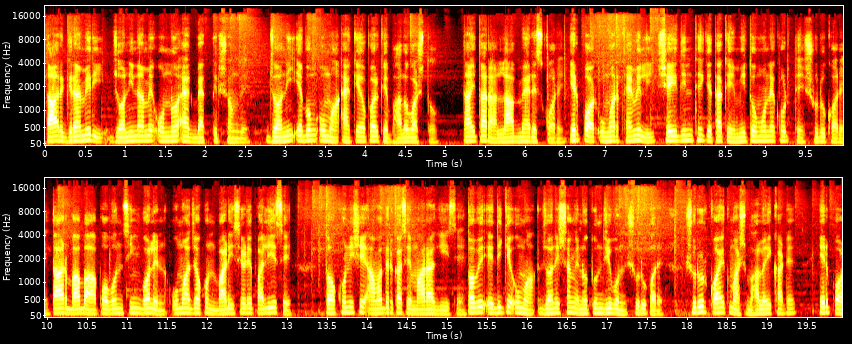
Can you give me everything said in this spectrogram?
তার গ্রামেরই জনি নামে অন্য এক ব্যক্তির সঙ্গে। জনি এবং উমা একে অপরকে ভালোবাসতো, তাই তারা লাভ ম্যারেজ করে। এরপর উমার ফ্যামিলি সেই দিন থেকে তাকে মৃত মনে করতে শুরু করে। তার বাবা পবন সিং বলেন, উমা যখন বাড়ি ছেড়ে পালিয়েছে, তখনই সে আমাদের কাছে মারা গিয়েছে। তবে এদিকে উমা জনির সঙ্গে নতুন জীবন শুরু করে। শুরুর কয়েক মাস ভালোই কাটে। এরপর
